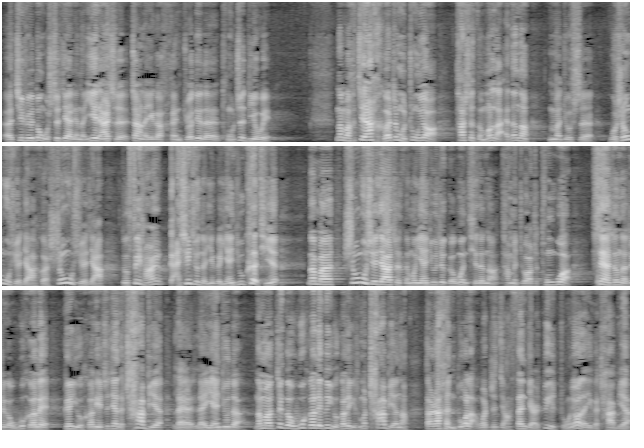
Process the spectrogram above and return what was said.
呃脊椎动物世界里呢，依然是占了一个很绝对的统治地位。那么既然核这么重要，它是怎么来的呢？那么就是古生物学家和生物学家都非常感兴趣的一个研究课题。那么生物学家是怎么研究这个问题的呢？他们主要是通过现生的这个无核类跟有核类之间的差别来来研究的。那么这个无核类跟有核类有什么差别呢？当然很多了，我只讲三点最重要的一个差别。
